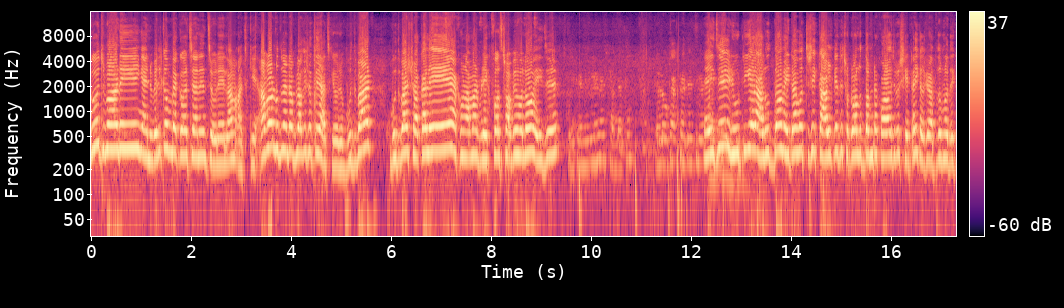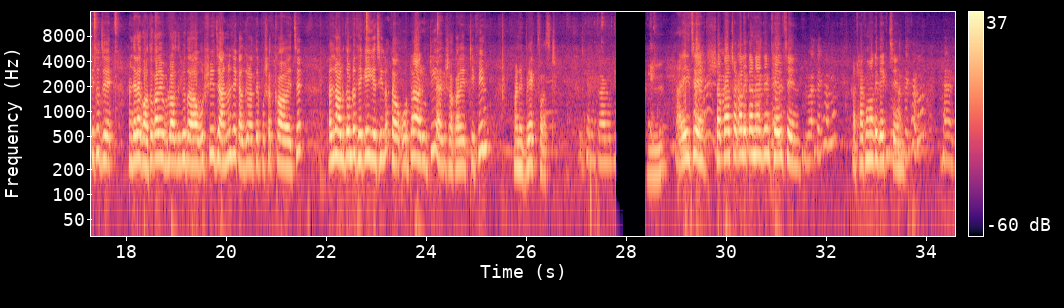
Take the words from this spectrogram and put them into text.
Good morning and welcome back our channel চলে এলাম আজকে আবার নতুন একটা ব্লগের সাথে। আজকে হলো বুধবার। বুধবার সকালে এখন আমার ব্রেকফাস্ট হবে হলো এই যে এই যে রুটি আর আলুর দম। এটা হচ্ছে সেই কালকে যে ছোট আলুর দমটা করা হয়েছিল সেটাই কালকে রাতে তোমরা দেখেছ যে যারা গতকালের ব্লগ দেখেছ তারা অবশ্যই জানো যে কালকে রাতে প্রসাদ খাওয়া হয়েছে। তার জন্য আলুর দমটা থেকেই গেছিল। তা ওটা রুটি আর সকালের টিফিন মানে ব্রেকফাস্ট আর এই যে সকাল সকাল এখানে একজন খেলছেন। আর ঠাকুমাকে দেখছেন। হ্যাঁ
